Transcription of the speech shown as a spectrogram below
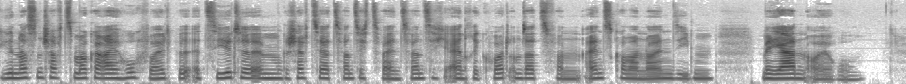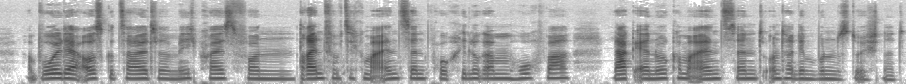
Die Genossenschaftsmolkerei Hochwald erzielte im Geschäftsjahr 2022 einen Rekordumsatz von 1,97 Milliarden Euro. Obwohl der ausgezahlte Milchpreis von 53,1 Cent pro Kilogramm hoch war, lag er 0,1 Cent unter dem Bundesdurchschnitt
